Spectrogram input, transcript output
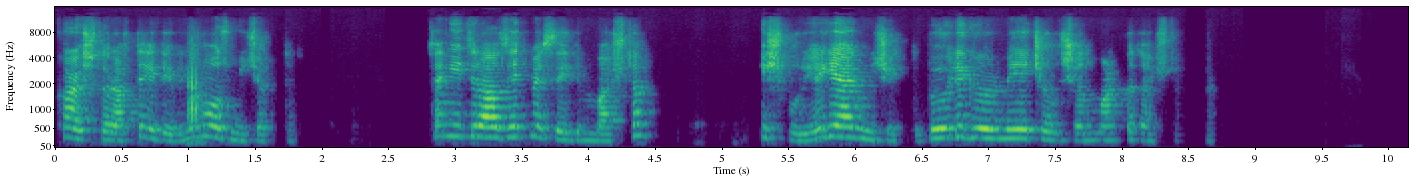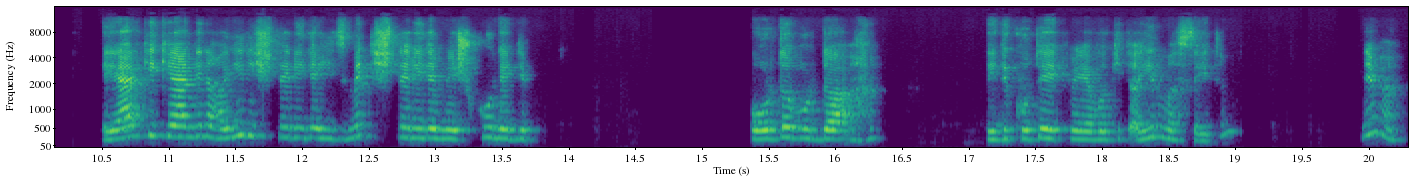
karşı tarafta edebini bozmayacaktı. Sen itiraz etmeseydin başta, iş buraya gelmeyecekti. Böyle görmeye çalışalım arkadaşlar. Eğer ki kendini hayır işleriyle, hizmet işleriyle meşgul edip orada burada dedikodu etmeye vakit ayırmasaydın, değil mi?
